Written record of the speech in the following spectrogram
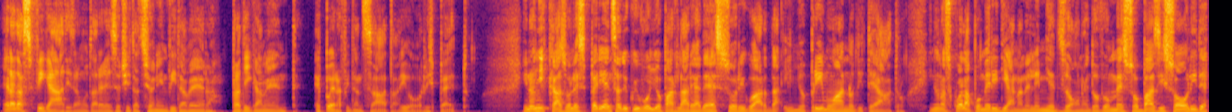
Era da sfigati tramutare l'esercitazione in vita vera, praticamente. E poi era fidanzata, io rispetto. In ogni caso, l'esperienza di cui voglio parlare adesso riguarda il mio primo anno di teatro, in una scuola pomeridiana nelle mie zone, dove ho messo basi solide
